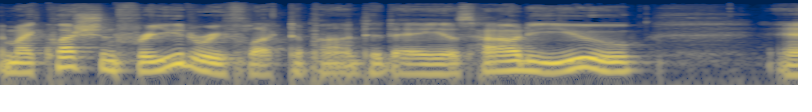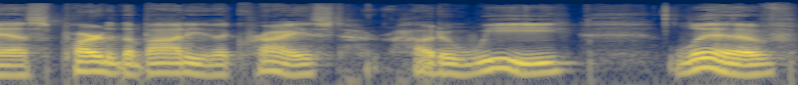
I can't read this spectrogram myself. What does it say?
And my question for you to reflect upon today is how do you, as part of the body of the Christ, how do we live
